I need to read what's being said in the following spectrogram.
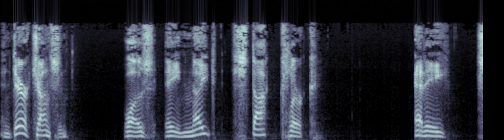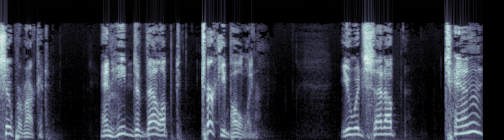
and Derek Johnson was a night stock clerk at a supermarket, and he developed turkey bowling. You would set up ten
